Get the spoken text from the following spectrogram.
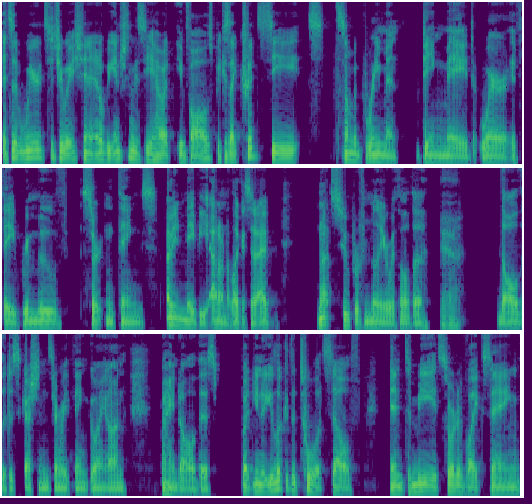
it's a weird situation it'll be interesting to see how it evolves because i could see some agreement being made where if they remove certain things. I mean, maybe I don't know. Like I said, I'm not super familiar with all the, yeah. the all the discussions, and everything going on behind all of this. But you know, you look at the tool itself, and to me, it's sort of like saying,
